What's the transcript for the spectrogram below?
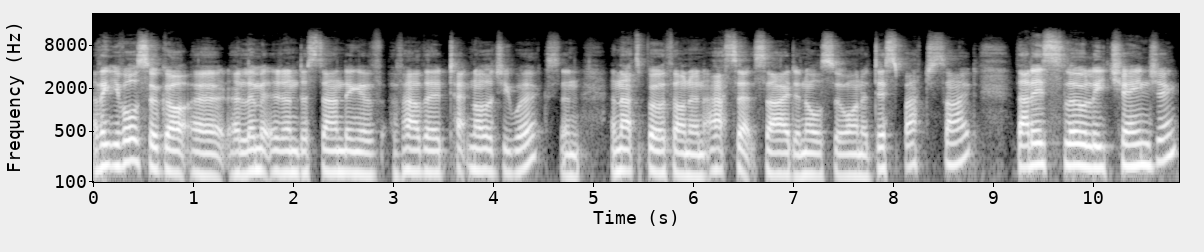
I think you've also got a, a limited understanding of, of how the technology works, and and that's both on an asset side and also on a dispatch side. That is slowly changing.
